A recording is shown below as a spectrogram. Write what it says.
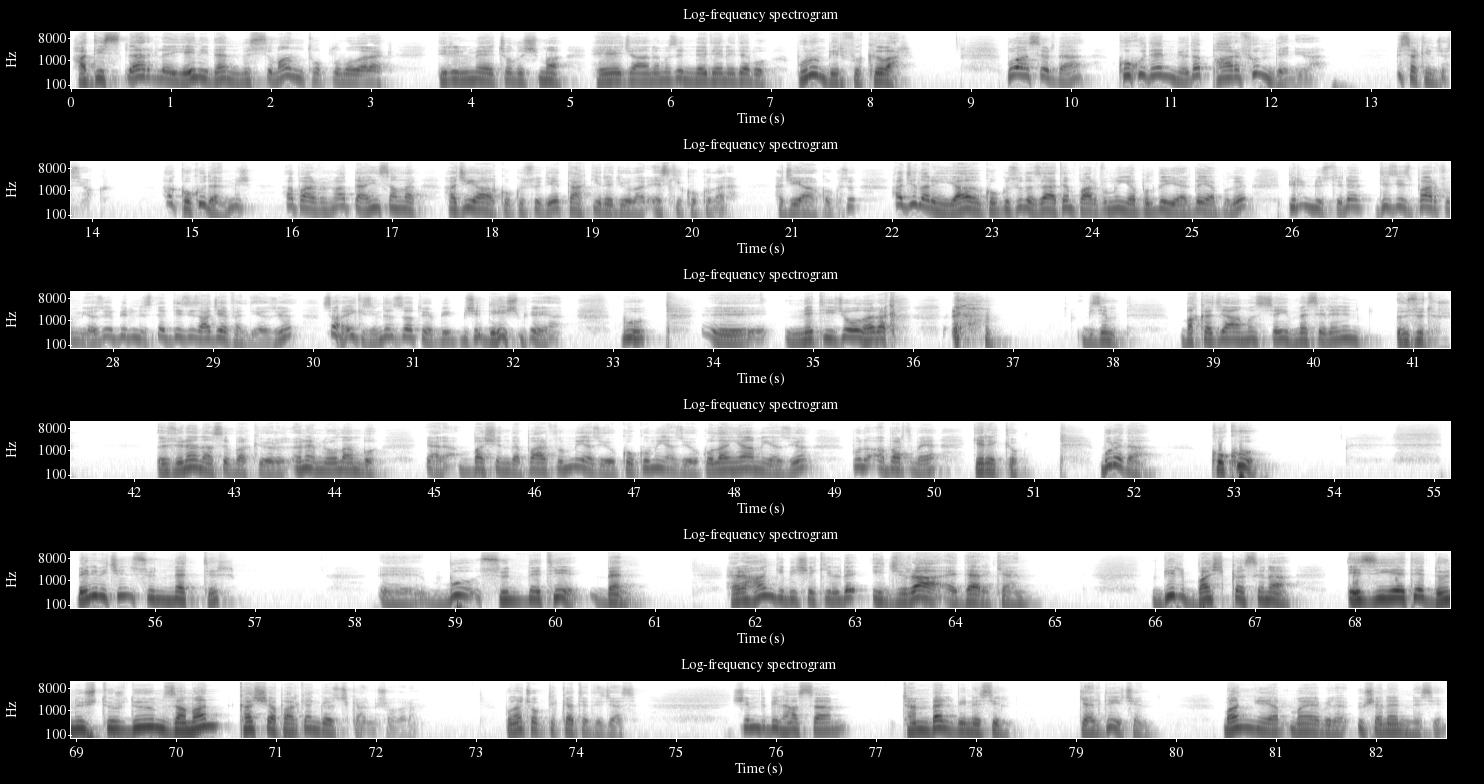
hadislerle yeniden Müslüman toplum olarak dirilmeye çalışma heyecanımızın nedeni de bu. Bunun bir fıkı var. Bu asırda koku denmiyor da parfüm deniyor. Bir sakıncası yok. Ha koku denmiş, ha parfüm. Hatta insanlar hacı yağı kokusu diye tahkir ediyorlar eski kokuları. Hacı yağı kokusu. Hacıların yağı kokusu da zaten parfümün yapıldığı yerde yapılıyor. Birinin üstüne is parfüm yazıyor. Birinin üstüne is Hacı Efendi yazıyor. Sana ikisini de satıyor. Bir, bir şey değişmiyor yani. Bu e, netice olarak bizim bakacağımız şey meselenin özüdür. Özüne nasıl bakıyoruz? Önemli olan bu. Yani başında parfüm mü yazıyor, koku mu yazıyor, kolonya mı yazıyor? Bunu abartmaya gerek yok. Burada koku benim için sünnettir. Ee, bu sünneti ben herhangi bir şekilde icra ederken bir başkasına eziyete dönüştürdüğüm zaman kaş yaparken göz çıkarmış olurum. Buna çok dikkat edeceğiz. Şimdi bilhassa tembel bir nesil geldiği için banyo yapmaya bile üşenen nesil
